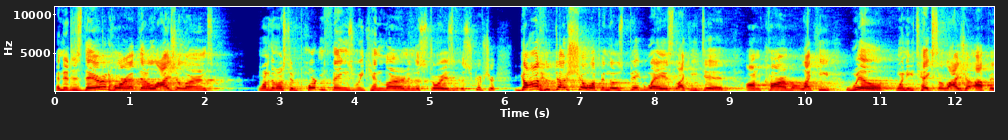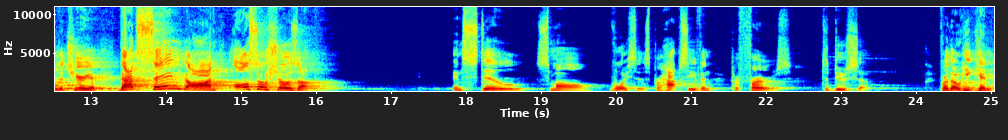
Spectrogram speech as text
And it is there at Horeb that Elijah learns one of the most important things we can learn in the stories of the scripture. God, who does show up in those big ways, like he did on Carmel, like he will when he takes Elijah up in the chariot, that same God also shows up in still small voices, perhaps even prefers to do so. For though he can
